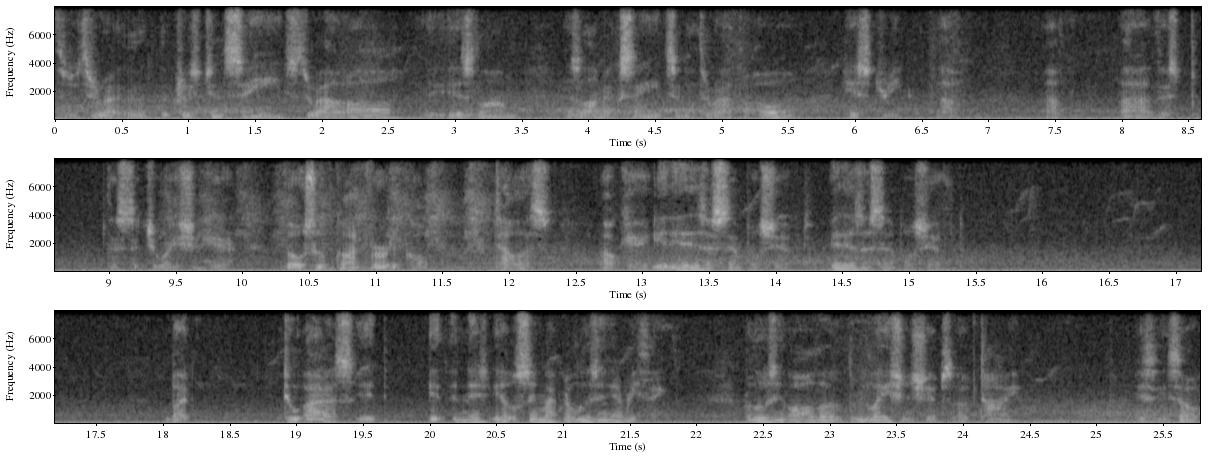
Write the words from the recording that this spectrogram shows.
throughout the Christian saints, throughout all the Islam, Islamic saints, and throughout the whole history of, of uh, this this situation here. Those who've gone vertical tell us, okay, it is a simple shift. It is a simple shift. But to us, it it, it'll seem like we're losing everything. We're losing all the, the relationships of time. You see, so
